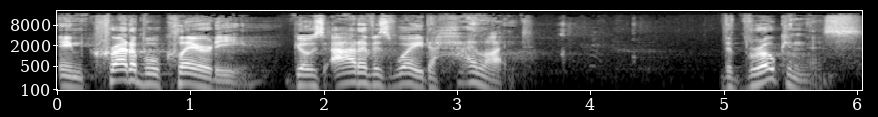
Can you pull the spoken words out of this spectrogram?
incredible clarity, goes out of his way to highlight the brokenness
